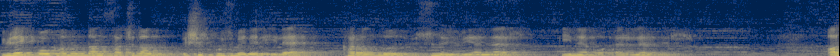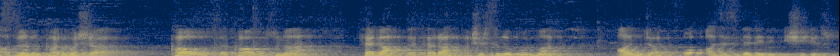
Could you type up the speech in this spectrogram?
Yürek volkanından saçılan ışık huzmeleri ile karanlığın üstüne yürüyenler yine o erlerdir. Asrın karmaşa, kaos ve kabusuna felah ve ferah aşısını vurmak ancak o azizlerin işidir.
